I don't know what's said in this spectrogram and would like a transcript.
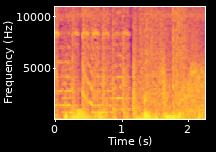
Experience with a positive long walk, and I'll see you next time.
